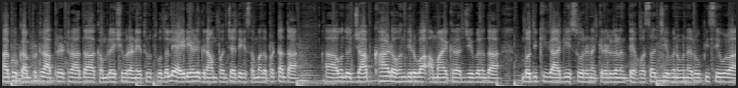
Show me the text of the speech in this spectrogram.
ಹಾಗೂ ಕಂಪ್ಯೂಟರ್ ಆಪರೇಟರ್ ಆದ ಕಮಲೇಶ್ ಇವರ ನೇತೃತ್ವದಲ್ಲಿ ಐಡಿಹಳ್ಳಿ ಗ್ರಾಮ ಪಂಚಾಯತಿಗೆ ಸಂಬಂಧಪಟ್ಟಂತ ಒಂದು ಜಾಬ್ ಕಾರ್ಡ್ ಹೊಂದಿರುವ ಅಮಾಯಕರ ಜೀವನದ ಬದುಕಿಗಾಗಿ ಸೂರ್ಯನ ಕಿರಣಗಳಂತೆ ಹೊಸ ಜೀವನವನ್ನು ರೂಪಿಸುವ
